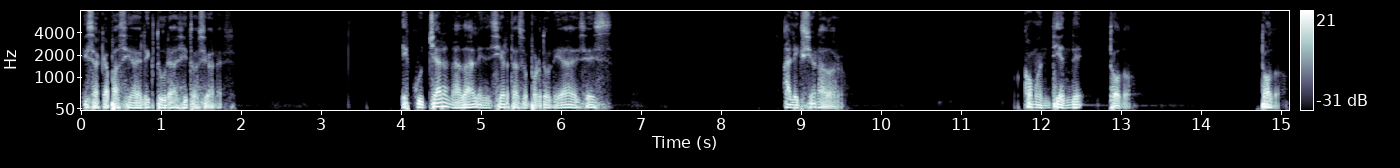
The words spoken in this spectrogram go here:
esa capacidad de lectura de situaciones. Escuchar a Nadal en ciertas oportunidades es aleccionador. Cómo entiende todo. Todo.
